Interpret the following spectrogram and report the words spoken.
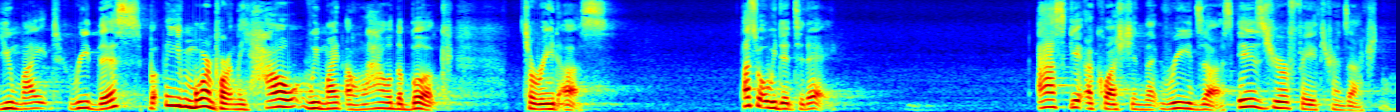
you might read this, but even more importantly, how we might allow the book to read us. That's what we did today. Ask it a question that reads us Is your faith transactional?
